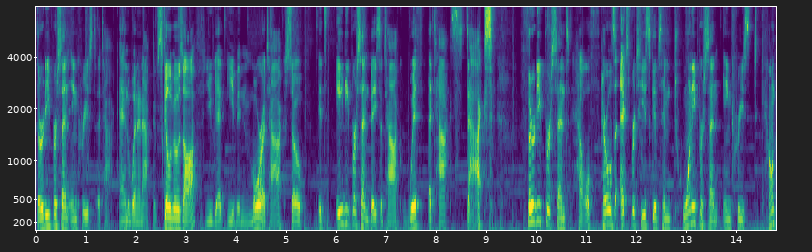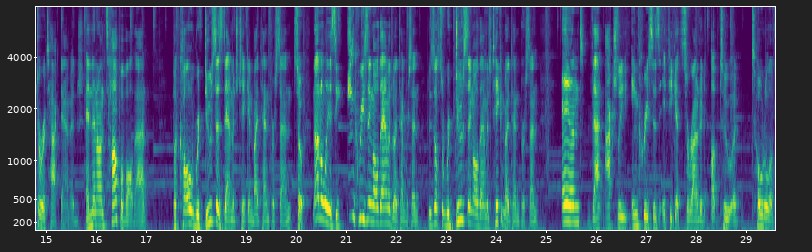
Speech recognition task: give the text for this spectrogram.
30% increased attack. And when an active skill goes off you get even more attack. So it's 80% base attack with attack stacks 30% health. Harald's expertise gives him 20% increased counter attack damage. And then on top of all that Pakal reduces damage taken by 10% so not only is he increasing all damage by 10% but he's also reducing all damage taken by 10% and that actually increases if he gets surrounded up to a total of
